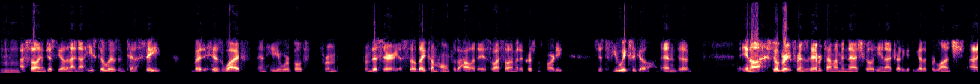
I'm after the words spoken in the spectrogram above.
Mm-hmm. I saw him just the other night. Now he still lives in Tennessee, but his wife and he were both from from this area, so they come home for the holidays. So I saw him at a Christmas party just a few weeks ago, and uh, you know, still great friends. with him. Every time I'm in Nashville, he and I try to get together for lunch. I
